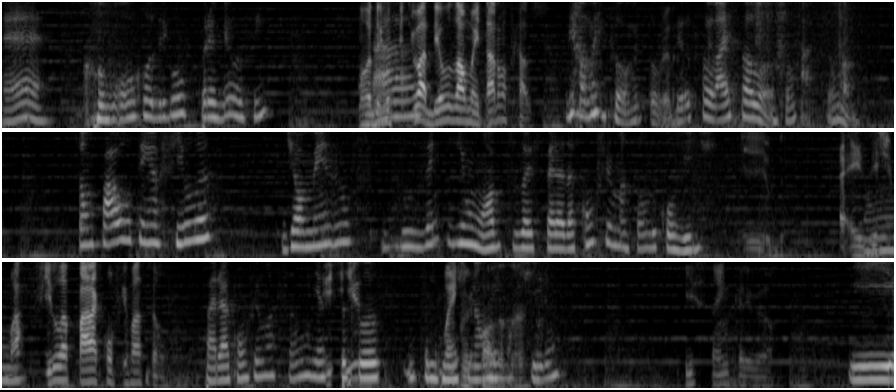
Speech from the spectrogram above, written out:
É, como o Rodrigo preveu, assim, O Rodrigo Ah. pediu a Deus, aumentaram os casos. Aumentou, aumentou. Verdade. Deus foi lá e falou. Então tá, então vamos. São Paulo tem a fila de ao menos 201 óbitos à espera da confirmação do Covid. Meu Deus. É, Existe Hum. uma fila para a confirmação. Para a confirmação e as E isso- pessoas, infelizmente, Foi não foda, né? resistiram. Isso é incrível. E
